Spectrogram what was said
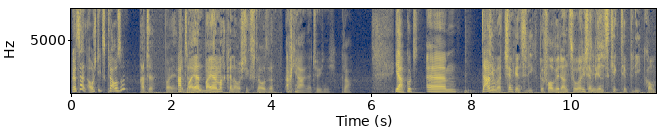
Götze hat eine Ausstiegsklausel? Hatte. Bei Hatte. Bayern, Bayern macht keine Ausstiegsklausel. Ach ja, natürlich nicht, klar. Ja, gut. Ähm, dann. Thema Champions League, bevor wir dann zur Richtig. Champions Kicktipp League kommen.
